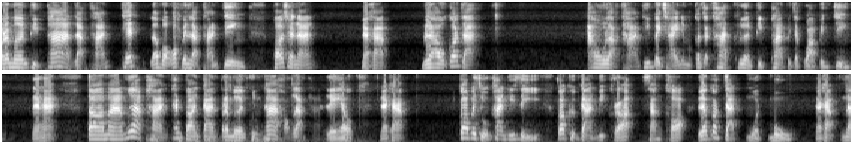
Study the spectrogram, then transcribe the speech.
ประเมินผิดพลาดหลักฐานเท็จเราบอกว่าเป็นหลักฐานจริง เพราะฉะนั้นนะครับ เราก็จะเอาหลักฐานที่ไปใช้เนี่ยมันก็จะคาดเคลื่อนผิดพลาดไปจากความเป็นจริงนะฮะ ต่อมาเมื่อผ่านขั้นตอนการประเมินคุณค่าของหลักฐานแล้วนะครับ ก็ไปสู่ขั้นที่ 4 ก็คือการวิเคราะห์ สังเคราะห์ แล้วก็จัดหมวดหมู่นะครับน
